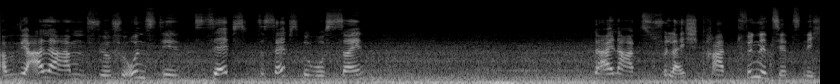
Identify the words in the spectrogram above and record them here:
Aber wir alle haben für, für uns die, die Selbst, das Selbstbewusstsein. Der eine hat es vielleicht gerade, findet es jetzt nicht.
